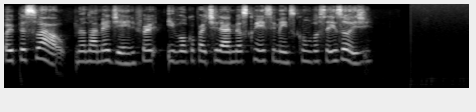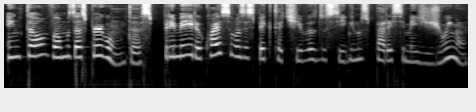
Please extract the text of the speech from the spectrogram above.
Oi, pessoal, meu nome é Jennifer e vou compartilhar meus conhecimentos com vocês hoje. Então, vamos às perguntas. Primeiro, quais são as expectativas dos signos para esse mês de junho?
